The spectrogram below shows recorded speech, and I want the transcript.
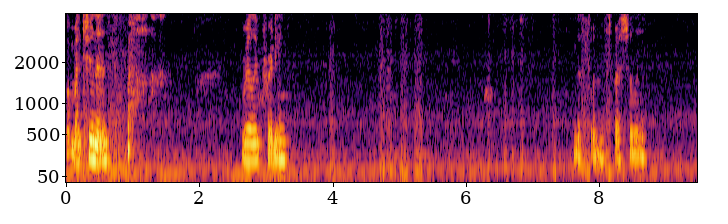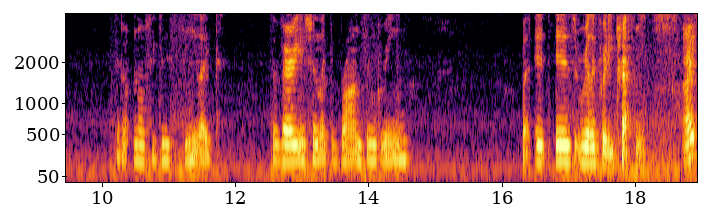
But my chin is really pretty. This one especially. I don't know if you can see like the variation like the bronze and green. But it is really pretty, trust me. Alright,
